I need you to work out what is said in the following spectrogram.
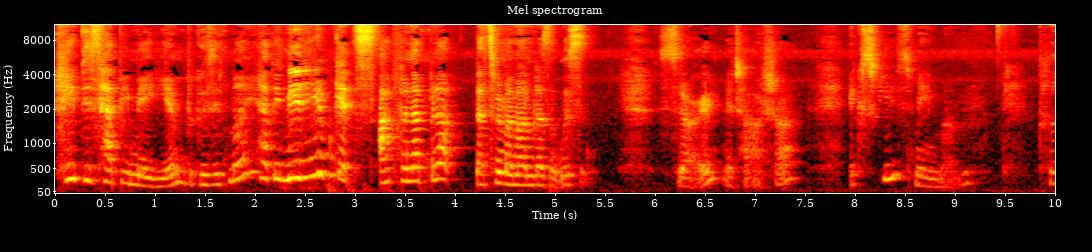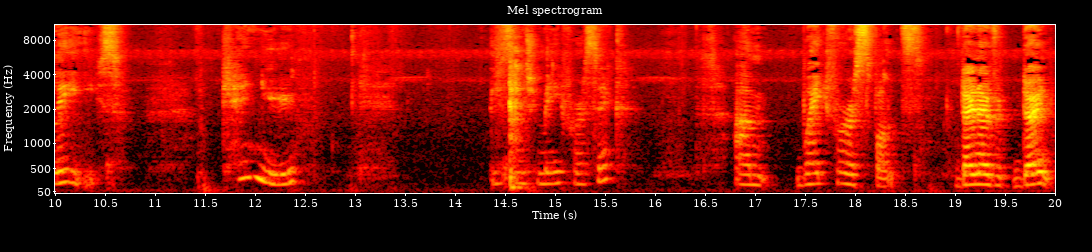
keep this happy medium because if my happy medium gets up and up and up, that's when my mum doesn't listen. So, Natasha, excuse me, mum, please, can you listen to me for a sec? Um, wait for a response. Don't over, don't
